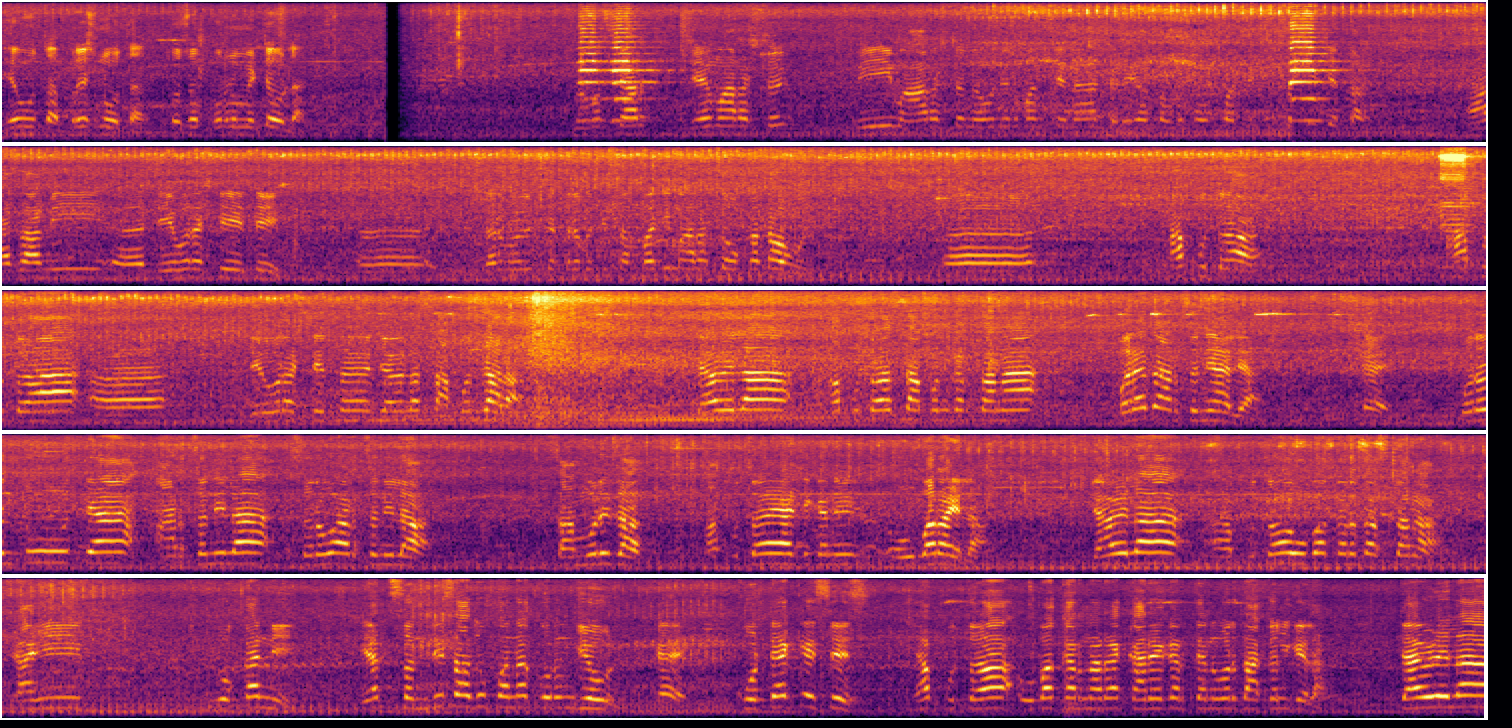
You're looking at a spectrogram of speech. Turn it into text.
हे होता प्रश्न होता तो संपूर्ण मिटवला. नमस्कार. जय महाराष्ट्र. मी महाराष्ट्र नवनिर्माण सेना तळेगाव तालुका उपाध्यक्ष येतात आज आम्ही अ, देवराष्ट्र येथे धर्मवीर छत्रपती संभाजी महाराज चौकात आहोत. हा पुतळा हा पुतळा अ, ज्यावेळेला स्थापन झाला त्यावेळेला हा पुतळा स्थापन करताना बऱ्याच अडचणी आल्या. काय? परंतु त्या अडचणीला सर्व अडचणीला सामोरे जात हा पुतळा या ठिकाणी उभा राहिला. त्यावेळेला पुतळा उभा करत असताना काही लोकांनी यात संधी साधूपणा करून घेऊन काय? खोट्या केसेस ह्या पुतळा उभा करणाऱ्या कार्यकर्त्यांवर दाखल केला. त्यावेळेला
